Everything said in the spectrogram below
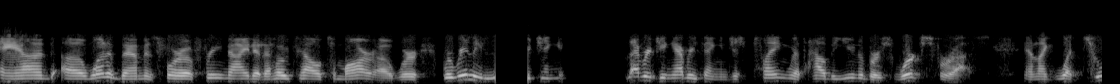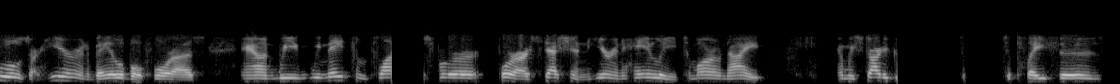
and uh, one of them is for a free night at a hotel tomorrow. We're we're really leveraging leveraging everything and just playing with how the universe works for us and like what tools are here and available for us. And we we made some flyers for for our session here in Hailey tomorrow night, and we started to, to places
